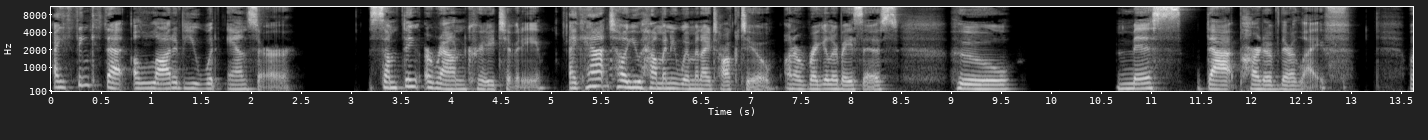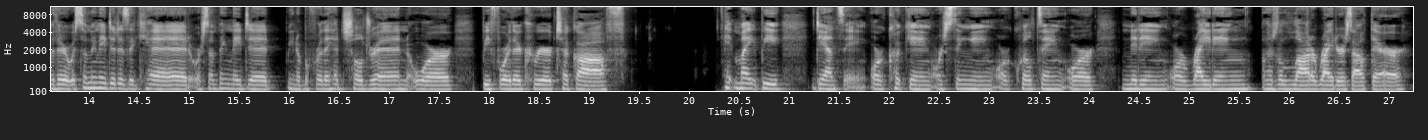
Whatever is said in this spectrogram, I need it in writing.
I think that a lot of you would answer something around creativity. I can't tell you how many women I talk to on a regular basis who miss that part of their life whether it was something they did as a kid or something they did, you know, before they had children or before their career took off. It might be dancing or cooking or singing or quilting or knitting or writing. There's a lot of writers out there.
